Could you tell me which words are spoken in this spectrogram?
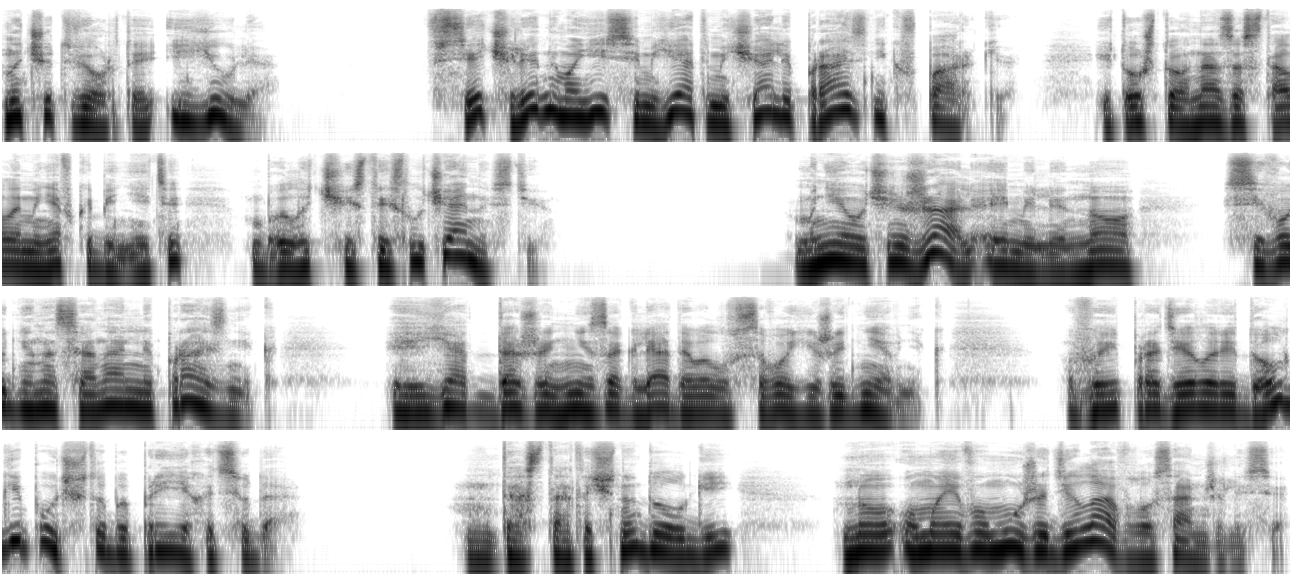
на 4 июля. Все члены моей семьи отмечали праздник в парке, и то, что она застала меня в кабинете, было чистой случайностью. «Мне очень жаль, Эмили, но Сегодня национальный праздник, и я даже не заглядывал в свой ежедневник. Вы проделали долгий путь, чтобы приехать сюда?» «Достаточно долгий, но у моего мужа дела в Лос-Анджелесе,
